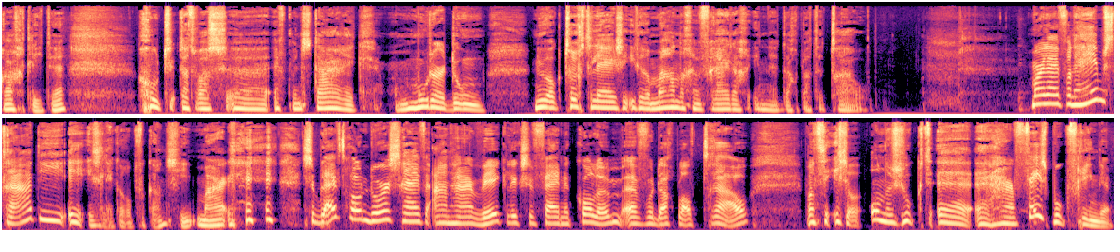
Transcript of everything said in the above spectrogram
prachtlied, hè? Goed, dat was uh, F. Starik, Moeder doen. Nu ook terug te lezen iedere maandag en vrijdag in het Dagblad De Trouw. Marlijn van Heemstra die is lekker op vakantie, maar ze blijft gewoon doorschrijven aan haar wekelijkse fijne column uh, voor Dagblad Trouw. Want ze is, onderzoekt uh, haar Facebook-vrienden.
